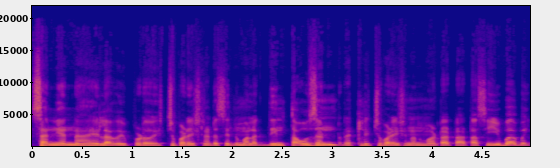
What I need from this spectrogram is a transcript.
సన్ని అన్న ఇలాగ ఇప్పుడు ఇచ్చి పడేసినట్టు సినిమాలకు దీని థౌజండ్ రెట్లు ఇచ్చి పడేసిన అనమాట టాటా సీ బాయ్ బై.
